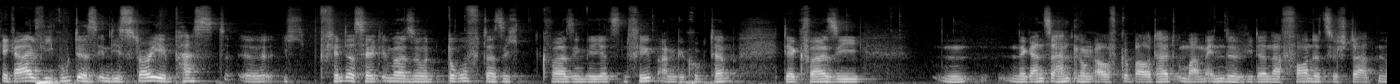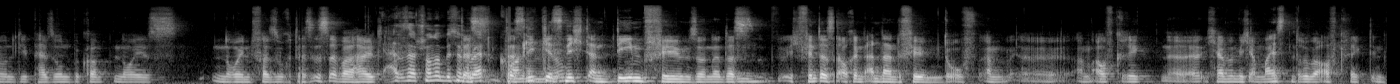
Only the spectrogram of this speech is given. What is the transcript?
egal wie gut das in die Story passt, äh, ich finde das halt immer so doof, dass ich quasi mir jetzt einen Film angeguckt habe, der quasi eine ganze Handlung aufgebaut hat, um am Ende wieder nach vorne zu starten und die Person bekommt ein neues, neuen Versuch. Das ist aber halt ja, das ist halt schon so ein bisschen das, das liegt jetzt ne? nicht an dem Film, sondern das, ich finde das auch in anderen Filmen doof. Am, äh, am aufgeregten, äh, ich habe mich am meisten darüber aufgeregt in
